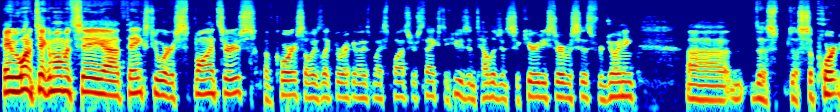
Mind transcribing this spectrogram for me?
Hey, we want to take a moment to say uh, thanks to our sponsors. Of course, always like to recognize my sponsors. Thanks to Hughes Intelligence Security Services for joining uh, the the support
